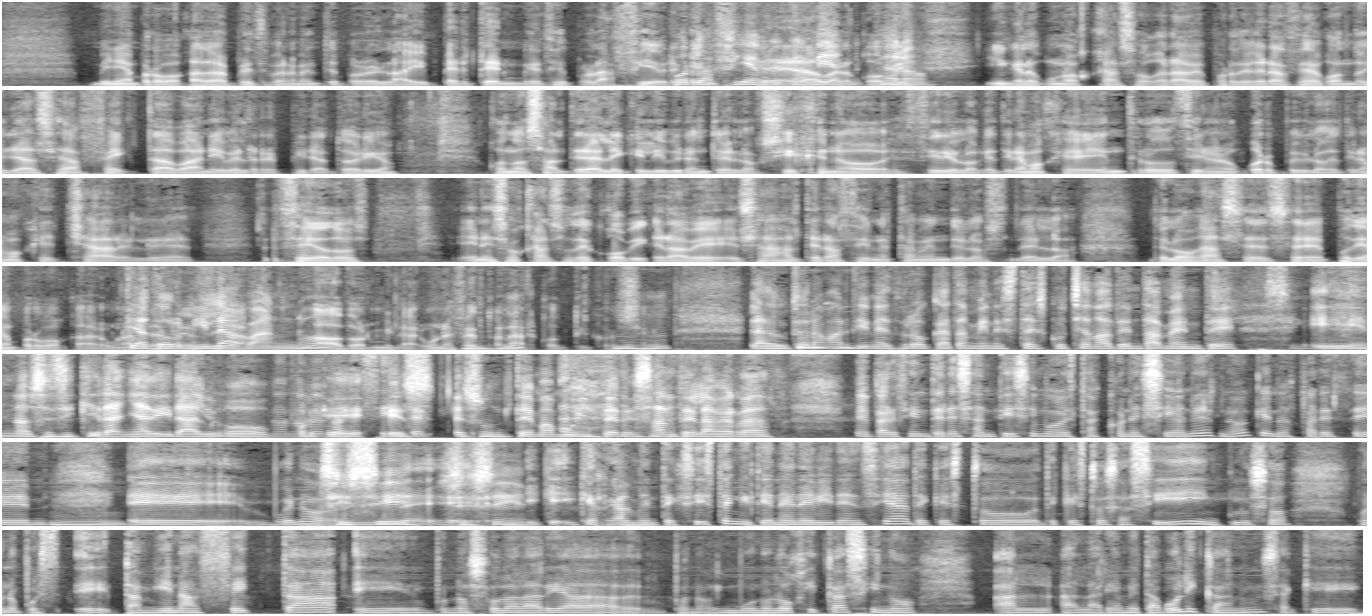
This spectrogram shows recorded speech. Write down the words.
venían provocadas principalmente por la hipertermia, es decir, por la fiebre. Por la fiebre también, el COVID, claro. Y en algunos casos graves, por desgracia, cuando ya se afectaba a nivel respiratorio, cuando se altera el equilibrio entre el oxígeno, es decir, lo que tenemos que introducir en el cuerpo y lo que tenemos que echar, el, el CO2, en esos casos de COVID grave, esas alteraciones también de los, de los, de los gases eh, podían provocar una Te tendencia adormilaban, ¿no? A adormilar, un efecto narcótico. sí. Ujú. La doctora Martínez Broca también está escuchando atentamente y no sé si quiere añadir algo No, no, me porque es, es un tema muy interesante, la verdad. Me parece interesantísimo estas conexiones, ¿no? Que nos parecen, eh, bueno, Mm. Sí, sí, eh, sí, sí. Y, que, y que realmente existen y tienen evidencia de que esto, de que esto es así. Incluso, bueno, pues eh, también afecta eh, no solo al área bueno, inmunológica, sino al, área metabólica, ¿no? O sea que,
